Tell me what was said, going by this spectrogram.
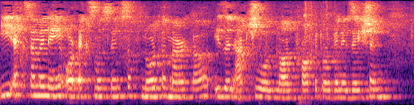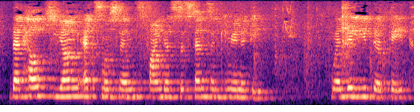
EXMNA or Ex-Muslims of North America is an actual non-profit organization that helps young ex-Muslims find assistance and community when they leave their faith.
